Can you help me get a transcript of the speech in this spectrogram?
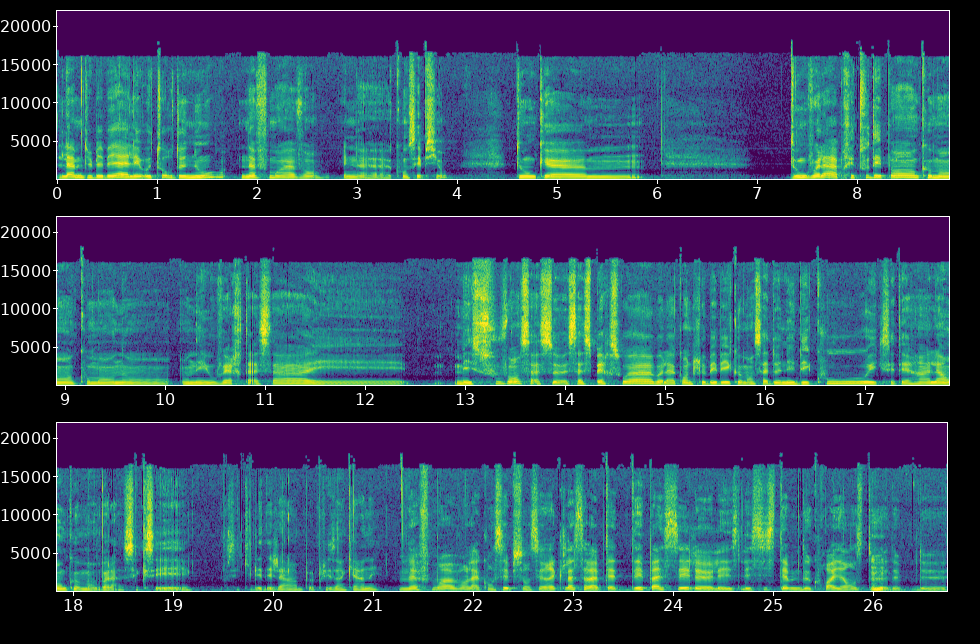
l'âme du bébé, elle est autour de nous neuf mois avant une euh, conception. Donc, euh, donc voilà, après, tout dépend comment, comment on, est ouverte à ça. Et... Mais souvent, ça se, ça se perçoit voilà, quand le bébé commence à donner des coups, etc. Là, on voilà, c'est que c'est c'est qu'il est déjà un peu plus incarné. Neuf mois avant la conception, c'est vrai que là, ça va peut-être dépasser les, les, systèmes de croyances de, de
